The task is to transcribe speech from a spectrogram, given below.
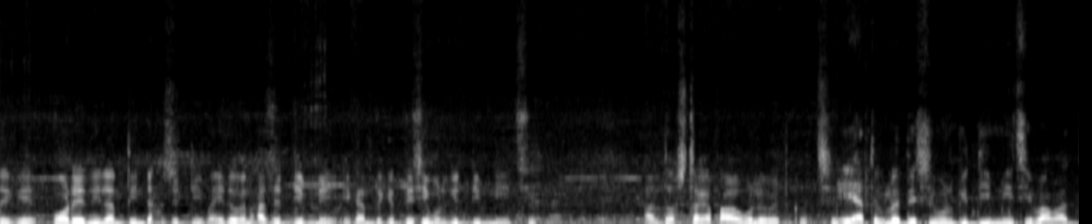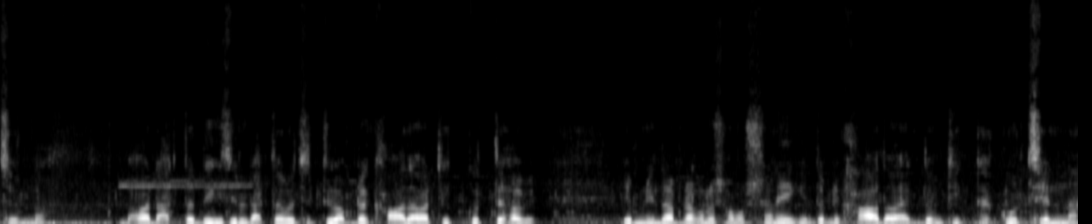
থেকে পরে নিলাম তিনটা হাঁসের ডিম এই দোকানে হাঁসের ডিম নেই। এখান থেকে দেশি মুরগির ডিম নিয়েছি। আর দশ টাকা পাবো বলে ওয়েট করছি। এই এতগুলো দেশি মুরগির ডিম নিয়েছি বাবার জন্য। বাবা ডাক্তার দেখেছিল ডাক্তার বলছে একটু আপনার খাওয়া দাওয়া ঠিক করতে হবে। এমনি তো আপনার কোনো সমস্যা নেই কিন্তু আপনি খাওয়া দাওয়া একদম ঠিকঠাক করছেন না।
